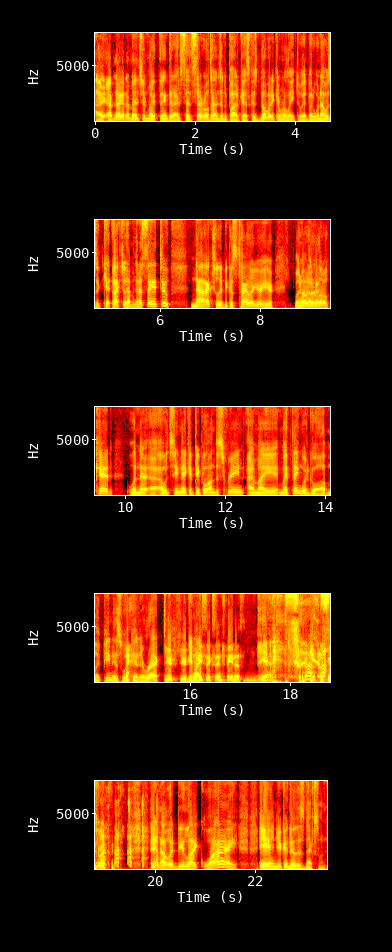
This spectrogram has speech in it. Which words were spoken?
I, I'm not going to mention my thing that I've said several times in the podcast because nobody can relate to it. But when I was a kid, actually, I'm going to say it too now, actually, because Tyler, you're here. When I was Okay. a little kid, when uh, I would see naked people on the screen, I, my my thing would go up, my penis would get erect. Your your And I- 26 inch penis? Yeah. Yes. and I would be like, why? Ian, you can do this next one.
